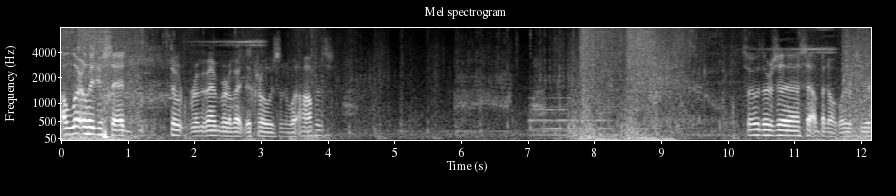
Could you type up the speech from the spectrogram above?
I literally just said, don't remember about the crows and what happens. So there's a set of binoculars here.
